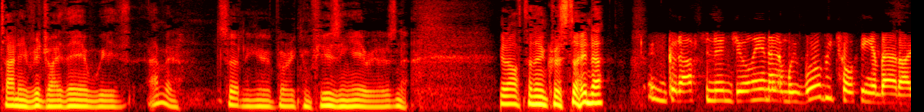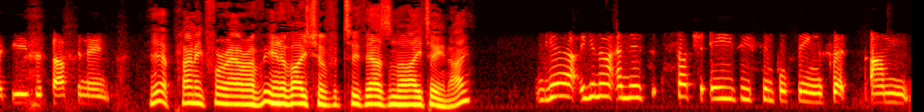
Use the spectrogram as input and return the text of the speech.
Tony Ridgway there with, I mean, certainly a very confusing area, isn't it? Good afternoon, Christina. Good afternoon, Julian, and we will be talking about ideas this afternoon. Yeah, planning for our innovation for 2018, eh? Yeah, you know, and there's such easy, simple things that um,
